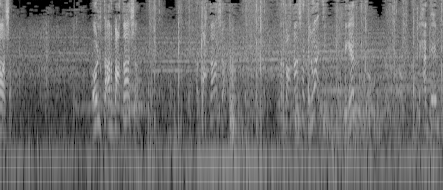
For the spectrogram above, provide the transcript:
14 قلت 14 14 14 دلوقتي. بجد؟ لحد إمتى؟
